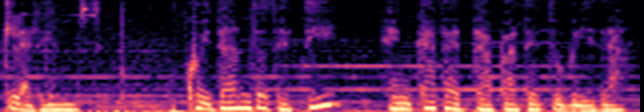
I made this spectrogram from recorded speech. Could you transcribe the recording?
Clarins, cuidando de ti en cada etapa de tu vida.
